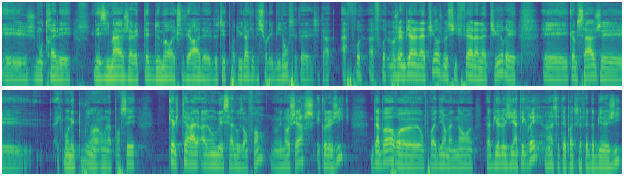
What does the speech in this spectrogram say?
Et je montrais les, les images avec tête de mort, etc., de, ces produits-là qui étaient sur les bidons. C'était, c'était affreux, affreux. Moi, j'aime bien la nature. Je me suis fait à la nature. Et, et comme ça, j'ai, avec mon épouse, on a, on a pensé quelle terre allons-nous laisser à nos enfants On a une recherche écologique D'abord, euh, on pourrait dire maintenant la biologie intégrée, hein, c'était pas tout à fait de la biologie.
